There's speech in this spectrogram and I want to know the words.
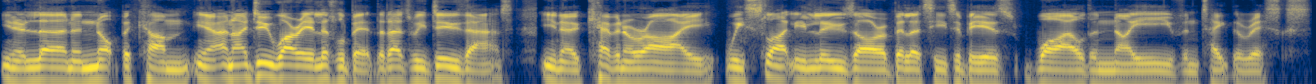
you know learn and not become you know, and I do worry a little bit that as we do that, you know, Kevin or I, we slightly lose our ability to be as wild and naive and take the risks.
